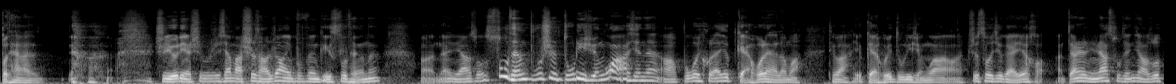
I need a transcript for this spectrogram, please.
不太。是有点，是不是想把市场让一部分给速腾呢？啊，那人家说速腾不是独立悬挂，现在啊，不过后来又改回来了嘛，对吧？又改回独立悬挂啊，知错就改也好啊。但是人家速腾讲说，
